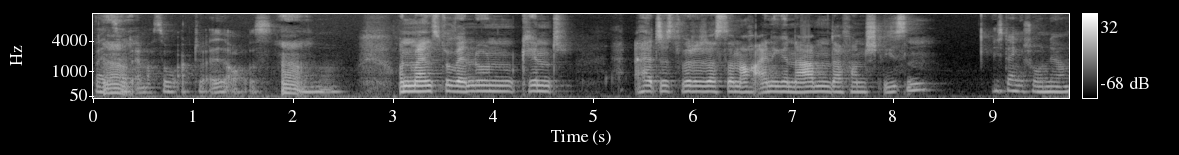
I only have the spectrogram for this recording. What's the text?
weil ja. es halt einfach so aktuell auch ist. Ja. Also. Und meinst du, wenn du ein Kind hättest, würde das dann auch einige Narben davon schließen? Ich denke schon, ja.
